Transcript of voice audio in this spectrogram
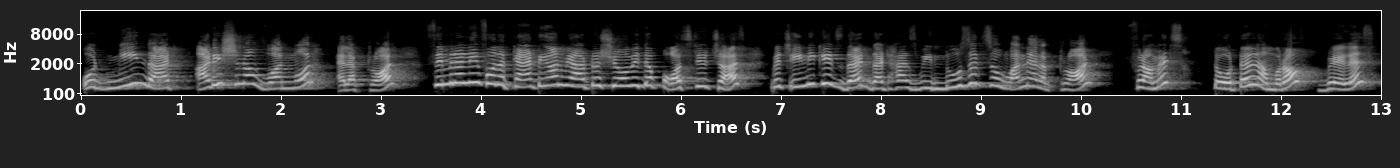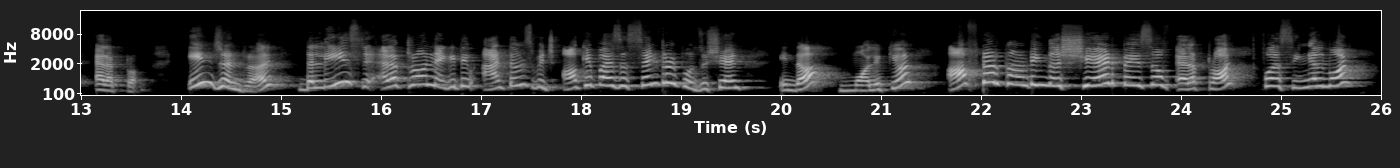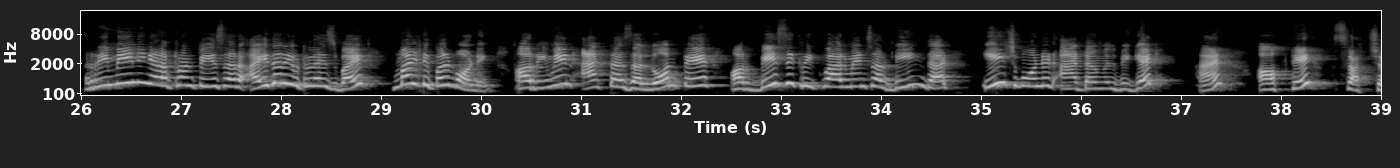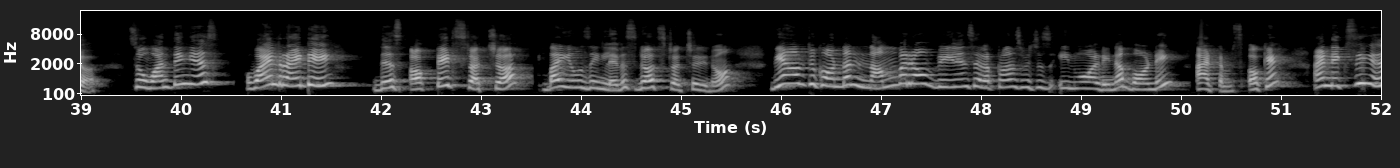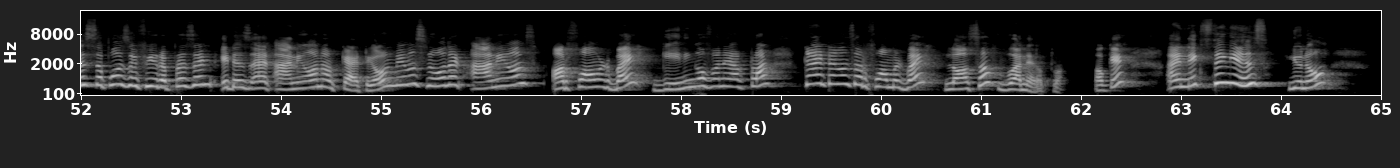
would mean that addition of one more electron. Similarly, for the cation, we have to show with the positive charge which indicates that that has been lost so one electron from its total number of valence electron. In general, the least electron negative atoms which occupies a central position in the molecule after counting the shared pairs of electron for a single bond, remaining electron pairs are either utilized by multiple bonding or remain act as a lone pair or basic requirements are being that each bonded atom will be get an octet structure. So, one thing is while writing this octet structure by using Lewis dot structure, you know, we have to count the number of valence electrons which is involved in a bonding atoms, okay. And next thing is, suppose if we represent it as an anion or cation, we must know that anions are formed by gaining of an electron, cations are formed by loss of one electron, okay. And next thing is, you know,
